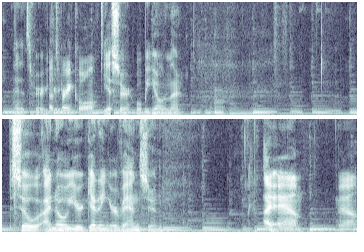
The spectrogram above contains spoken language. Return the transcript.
and it's very. Cool. That's great. pretty cool. Yes, sir. We'll be going there. So I know you're getting your van soon. I am. Yeah.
